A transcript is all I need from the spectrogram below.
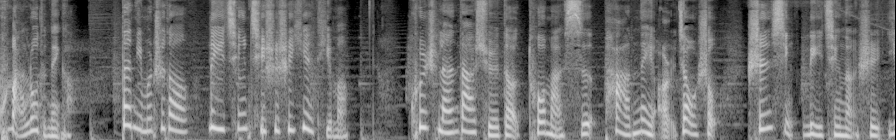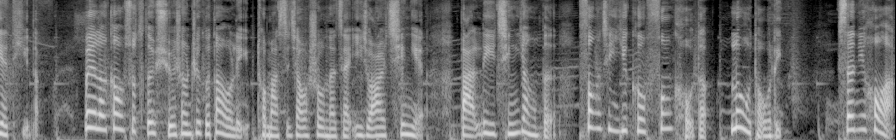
铺马路的那个。但你们知道沥青其实是液体吗？昆士兰大学的托马斯·帕内尔教授深信沥青呢是液体的。为了告诉他的学生这个道理，托马斯教授呢在一九二七年把沥青样本放进一个封口的漏斗里，三年后啊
